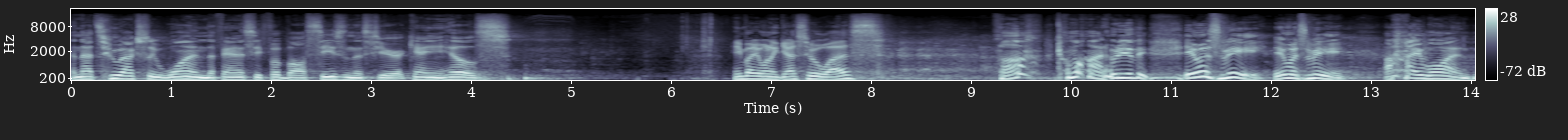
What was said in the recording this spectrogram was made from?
And that's who actually won the fantasy football season this year at Canyon Hills. Anybody want to guess who it was? Huh? Come on, who do you think? It was me. It was me. I won.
